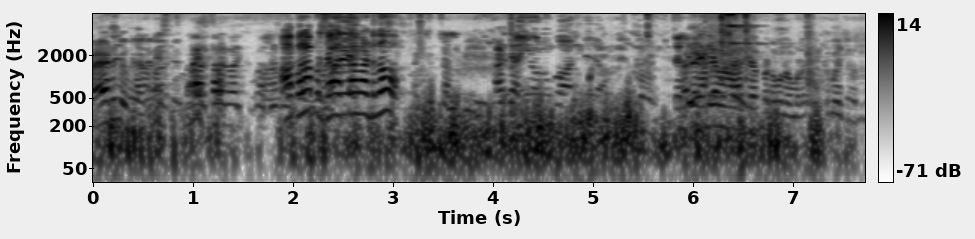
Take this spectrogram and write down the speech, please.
ਬੈਠ ਜੋ ਯਾਰ ਆ ਪਹਿਲਾਂ ਪ੍ਰਸ਼ਾਦ ਤਾਂ ਵੰਡ ਦੋ। ਨਹੀਂ ਉਹਨੂੰ ਬਾਅਦ ਚ ਜਾਂਦੇ ਚੱਲੇ ਹੜੇ ਮਾਰ ਜਾ ਪੜਾਉਣਾ ਮੜਾ। ਇੱਕ ਮਿੰਟ ਰੁਕ।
